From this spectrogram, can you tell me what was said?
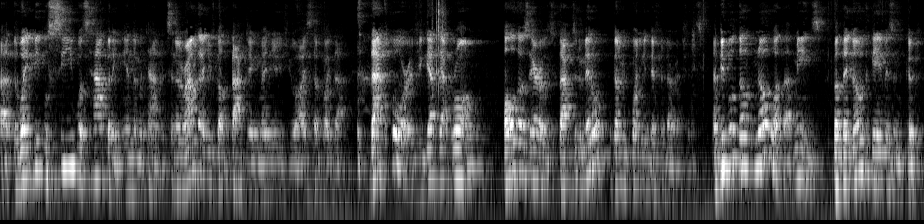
uh, the way people see what's happening in the mechanics. And around that you've got packaging, menus, UI, stuff like that. That core, if you get that wrong, all those arrows back to the middle are going to be pointing in different directions. And people don't know what that means, but they know the game isn't good.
